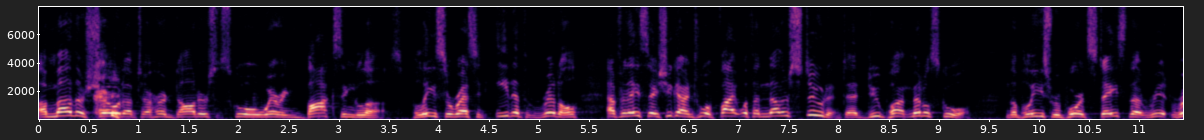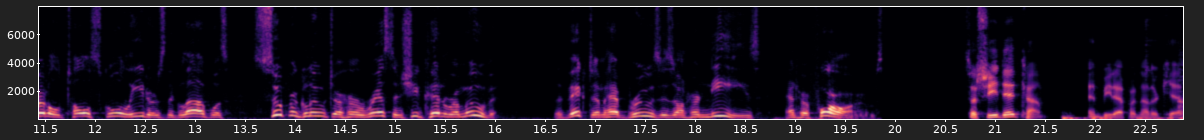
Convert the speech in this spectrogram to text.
A mother showed up to her daughter's school wearing boxing gloves. Police arrested Edith Riddle after they say she got into a fight with another student at DuPont Middle School. The police report states that Riddle told school leaders the glove was super glued to her wrist and she couldn't remove it. The victim had bruises on her knees and her forearms. So she did come and beat up another kid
